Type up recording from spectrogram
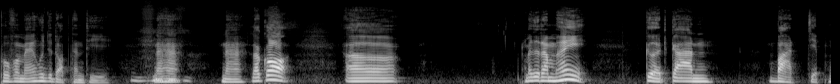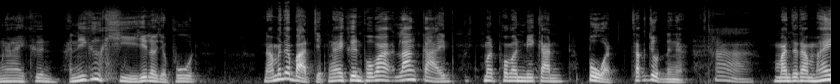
performance คุณจะดรอปทันทีนะฮะนะแล้วก็เอ่อมันจะทำให้เกิดการบาดเจ็บง่ายขึ้น อันนี้คือคีย์ที่เราจะพูด นะมันจะบาดเจ็บง่ายขึ้น เพราะว่าร่างกายมันพอมันมีการปวดสักจุดหนึ่งอะค่ะมันจะทำให้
